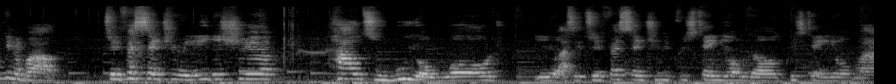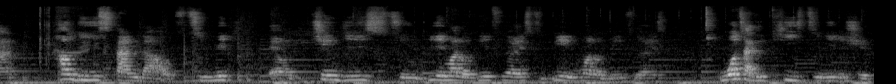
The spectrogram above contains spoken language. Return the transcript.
talking about 21st century leadership, how to rule your world, you know, as a 21st century Christian young girl, Christian young man. How do you stand out to make um, changes, to be a man of influence, to be a woman of influence? What are the keys to leadership?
